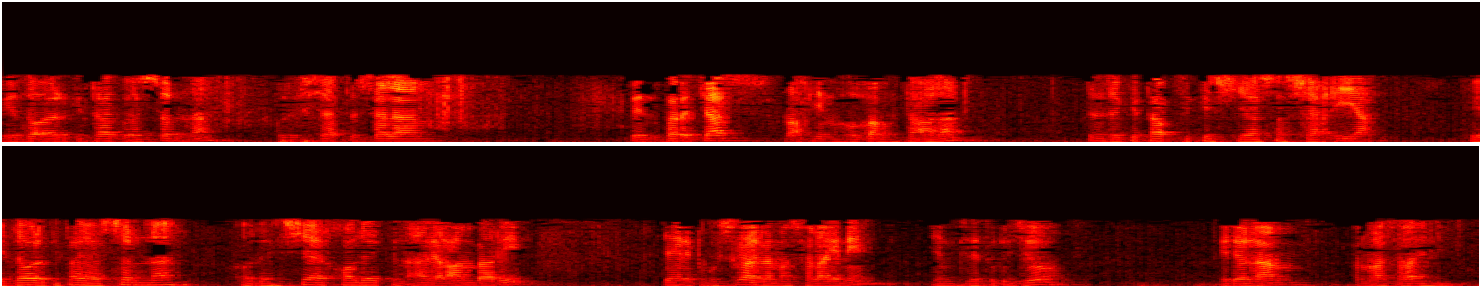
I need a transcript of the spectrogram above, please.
fi Dhail Kitab wa Sunnah oleh Salam bin Barjas rahimahullah taala dan juga kitab fikih siyasah syariah fi Dhail Kitab wa Sunnah oleh Syekh Khalid bin Ali Al-Ambari yang difokuskan dalam masalah ini yang bisa terujuk di dalam permasalahan ini.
